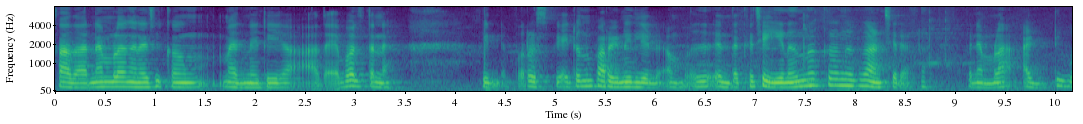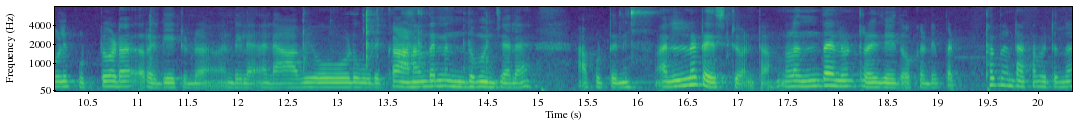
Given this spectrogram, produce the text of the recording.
സാധാരണ നമ്മൾ അങ്ങനെ ചിക്കൻ മാഗ്നേറ്റ് ചെയ്യുക? അതേപോലെ തന്നെ. പിന്നെ ഇപ്പോൾ റെസിപ്പി ആയിട്ടൊന്നും പറയണില്ലല്ലോ. നമ്മൾ എന്തൊക്കെ ചെയ്യണമെന്നൊക്കെ നിങ്ങൾക്ക് കാണിച്ചു തരാം കേട്ടോ. അപ്പം നമ്മൾ അടിപൊളി പുട്ടുവട റെഡി ആയിട്ടുണ്ട്. വണ്ടിയിൽ നല്ല ആവിയോടുകൂടി കാണാൻ തന്നെ എന്ത് മുഞ്ചാലേ ആ പുട്ടിന് നല്ല ടേസ്റ്റുമാണ് കേട്ടോ നിങ്ങൾ എന്തായാലും ട്രൈ ചെയ്ത് നോക്കണ്ടി. പെട്ടെന്ന് ഉണ്ടാക്കാൻ പറ്റുന്ന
